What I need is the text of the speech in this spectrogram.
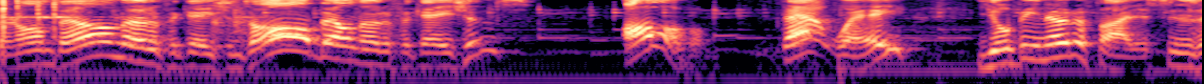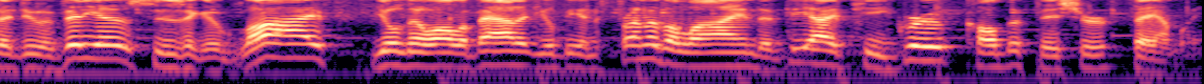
turn on bell notifications all bell notifications all of them that way you'll be notified. As soon as I do a video as soon as I go live you'll know all about it. You'll be in front of the line the VIP group called the Fisher family.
